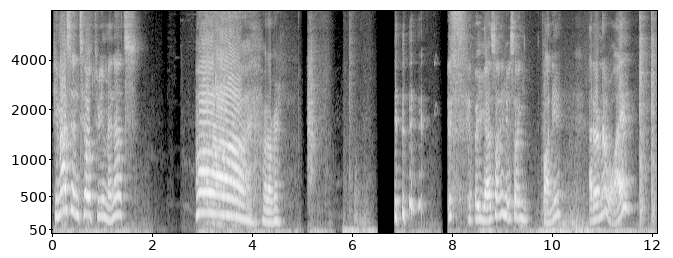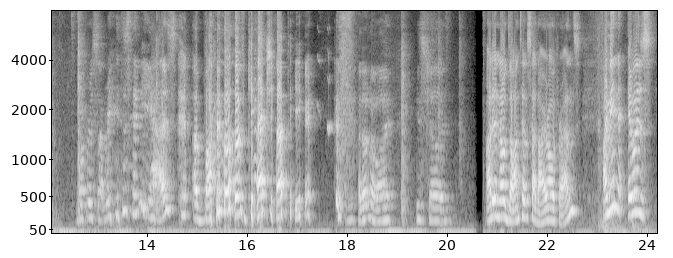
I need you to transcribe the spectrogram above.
PMAS until 3 minutes? Ah, whatever. oh, you guys want to hear something funny? I don't know why, but for some reason he has a bottle of ketchup here. I don't know why. He's chilling. I didn't know Dantes had IRL friends. I mean, it was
